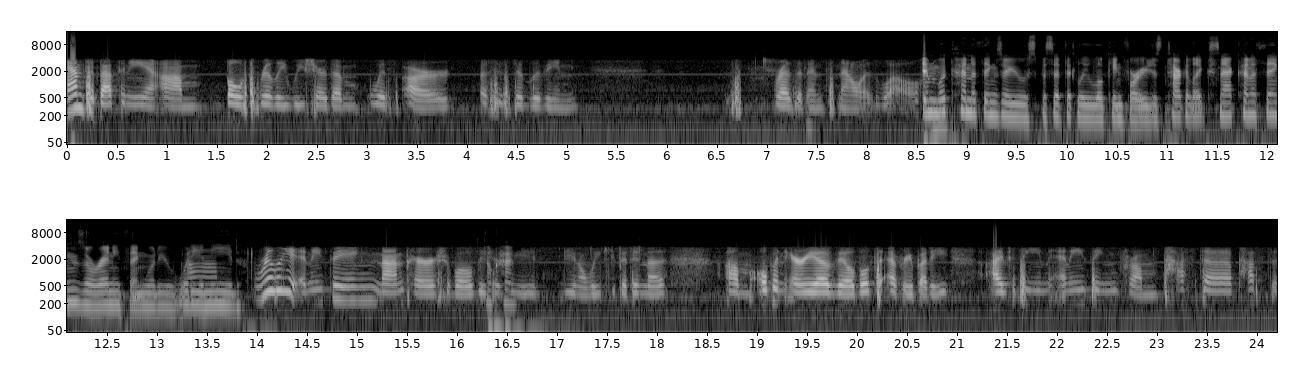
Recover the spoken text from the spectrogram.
and to Bethany, um, both really, we share them with our assisted living residents now as well. And what kind of things are you specifically looking for? Are you just talking like snack kind of things or anything? What do you What do you Um, need? Really, anything non-perishable because Okay. we, you know, we keep it in a um, open area available to everybody. I've seen anything from pasta, pasta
